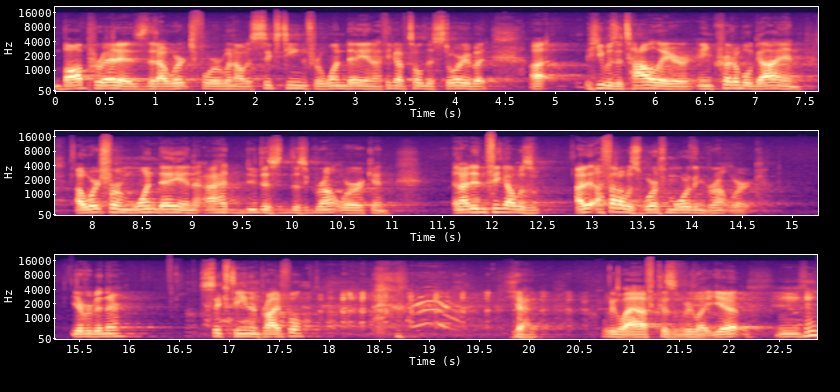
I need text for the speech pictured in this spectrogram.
Bob Paredes that I worked for when I was 16 for one day, and I think I've told this story, but uh, he was a tile layer, incredible guy, and I worked for him one day, and I had to do this, this grunt work, and, and I didn't think I was, I, I thought I was worth more than grunt work. You ever been there? 16 and prideful? yeah. We laugh because we're like, yep. Mm-hmm.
